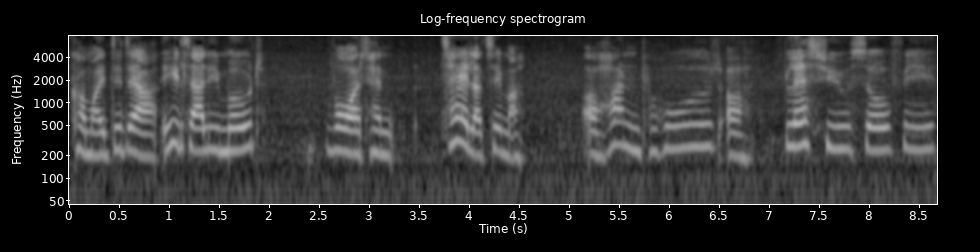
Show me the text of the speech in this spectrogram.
kommer i det der helt særlige mode, hvor at han taler til mig, og hånden på hovedet, og bless you, Sophie.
